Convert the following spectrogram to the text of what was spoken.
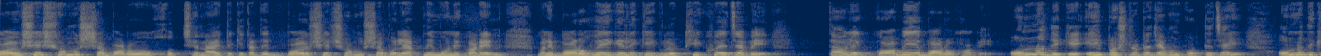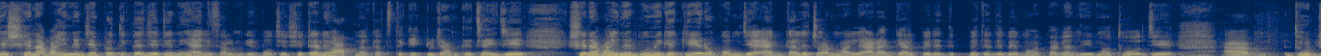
বয়সের সমস্যা বড় হচ্ছে না? এটা কি তাদের বয়সের সমস্যা বলে আপনি মনে করেন? মানে বড় হয়ে গেলে কি এগুলো ঠিক হয়ে যাবে? তাহলে কবে বড় হবে? অন্যদিকে এই প্রশ্নটা যেমন করতে চাই, অন্যদিকে সেনাবাহিনীর যে প্রতিক্রিয়া যেটি নিয়ে আনিস আলমগীর বলছেন, সেটা নিয়েও আপনার কাছ থেকে একটু জানতে চাই যে সেনাবাহিনীর ভূমিকা কি এরকম যে এক গালে চড় মারলে আর এক গাল পেরে পেতে দেবে মহাত্মা গান্ধীর মতো যে ধৈর্য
